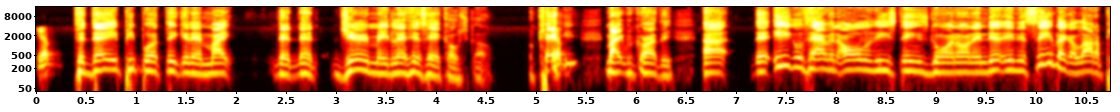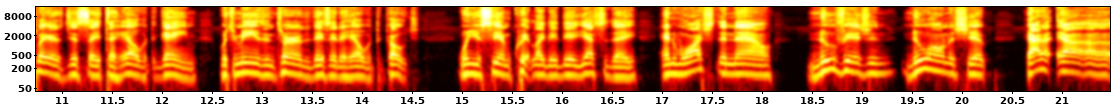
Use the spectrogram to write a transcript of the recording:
Yep. Today, people are thinking that Mike that that Jerry may let his head coach go. Okay, Yep. Mike McCarthy. Uh, the Eagles having all of these things going on, and, and it seems like a lot of players just say to hell with the game, which means in turn that they say to hell with the coach. When you see them quit like they did yesterday, and Washington now new vision, new ownership, got a, uh,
